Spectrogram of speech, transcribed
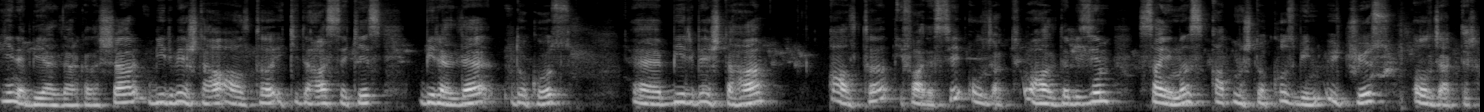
Yine bir elde arkadaşlar. 1, 5 daha 6, 2 daha 8, bir elde 9. 1, 5 daha 6 ifadesi olacaktır. O halde bizim sayımız 69.300 olacaktır.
